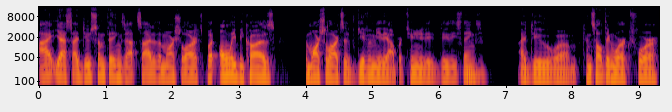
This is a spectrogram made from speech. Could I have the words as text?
I yes, I do some things outside of the martial arts, but only because the martial arts have given me the opportunity to do these things. Mhm. I do um, consulting work for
